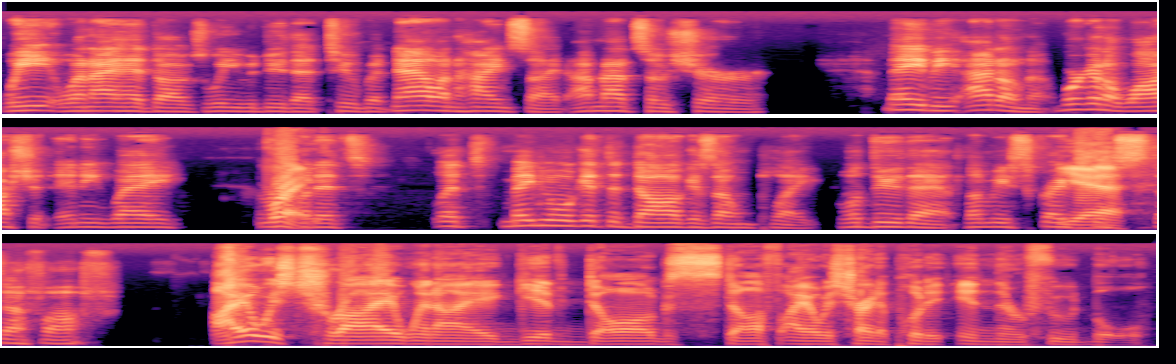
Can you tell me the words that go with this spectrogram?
we when I had dogs, we would do that too. But now in hindsight, I'm not so sure. Maybe I don't know. We're gonna wash it anyway, Right. but it's let's maybe we'll get the dog his own plate. We'll do that. Let me scrape Yeah. this stuff off. I always try when I give dogs stuff. I always try to put it in their food bowl.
